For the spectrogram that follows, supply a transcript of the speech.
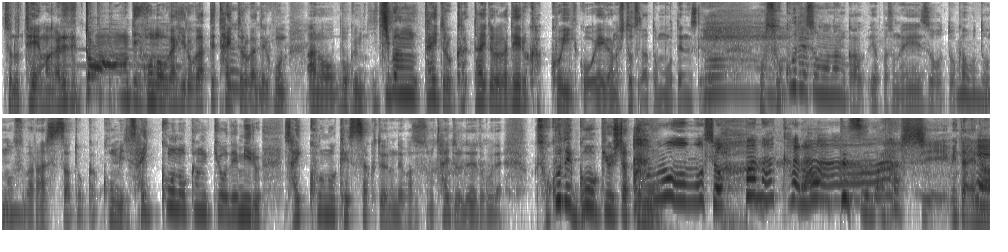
そのテーマが出てドーンって炎が広がってタイトルが出る、このあの僕一番タイトルかタイトルが出るかっこいいこう映画の一つだと思ってるんですけど、もうそこでそのなんかやっぱその映像とか音の素晴らしさとか込みで最高の環境で見る最高の傑作というので私そのタイトル出るところでそこで号泣しちゃってあもう。もうもうしょっぱなから。なんて素晴らしいみたいな。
